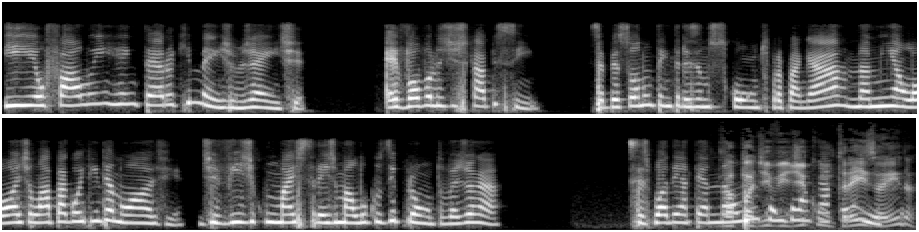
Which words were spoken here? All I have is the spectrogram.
E eu falo e reitero aqui mesmo, gente, é válvula de escape sim. Se a pessoa não tem 300 contos para pagar, na minha loja lá paga 89. Divide com mais três malucos e pronto, vai jogar. Vocês podem até não. Dá pra dividir com três ainda?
